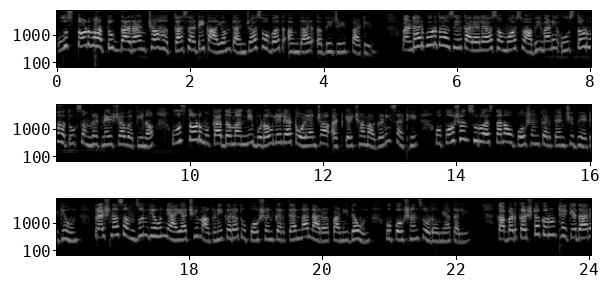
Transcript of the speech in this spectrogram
ऊसतोड वाहतूकदारांच्या हक्कासाठी कायम त्यांच्यासोबत आमदार अभिजित पाटील. पंढरपूर तहसील कार्यालयासमोर स्वाभिमानी ऊसतोड वाहतूक संघटनेच्या वतीनं ऊसतोड मुकादमांनी बुडवलेल्या टोळ्यांच्या अटकेच्या मागणीसाठी उपोषण सुरू असताना उपोषणकर्त्यांची भेट घेऊन प्रश्न समजून घेऊन न्यायाची मागणी करत उपोषणकर्त्यांना नारळ पाणी देऊन उपोषण सोडवण्यात आले. काबड कष्ट करून ठेकेदार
